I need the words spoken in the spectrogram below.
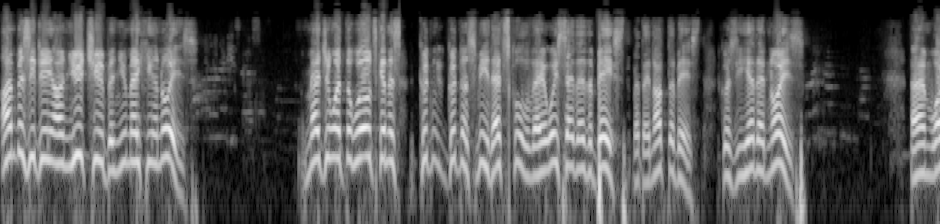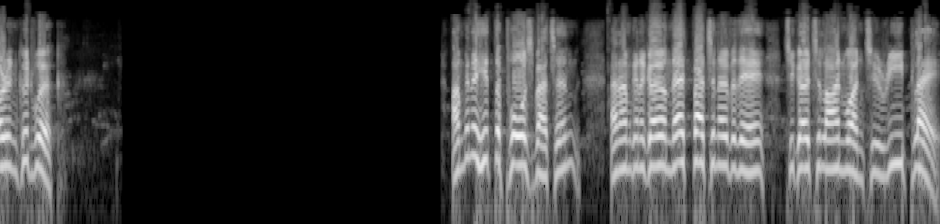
I'm busy doing on YouTube and you making a noise. Imagine what the world's going to. Good, goodness me, that school, they always say they're the best, but they're not the best because you hear that noise. Um, Warren, good work. I'm going to hit the pause button and I'm going to go on that button over there to go to line one, to replay,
